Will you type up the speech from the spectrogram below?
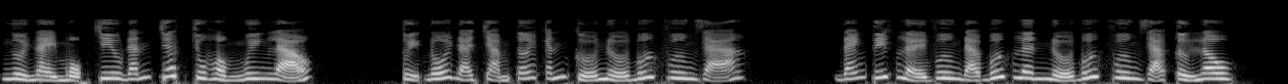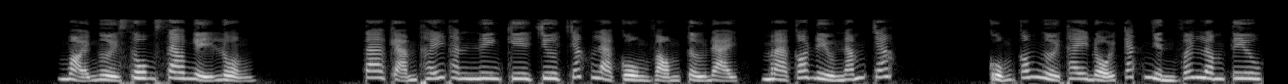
Người này một chiêu đánh chết Chu Hồng Nguyên lão. Tuyệt đối đã chạm tới cánh cửa nửa bước vương giả. Đáng tiếc lệ vương đã bước lên nửa bước vương giả từ lâu. Mọi người xôn xao nghị luận. Ta cảm thấy thanh niên kia chưa chắc là cuồng vọng tự đại, mà có điều nắm chắc. Cũng có người thay đổi cách nhìn với lâm tiêu.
